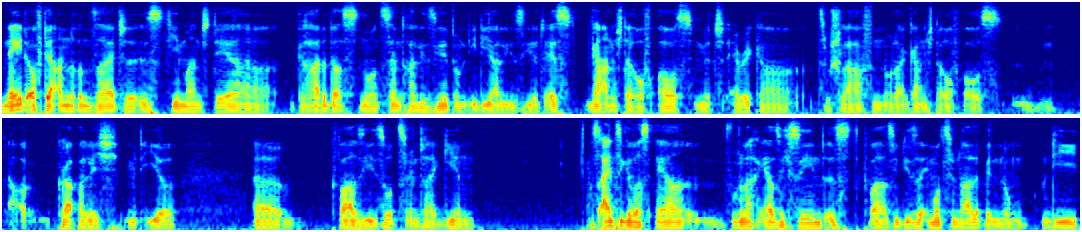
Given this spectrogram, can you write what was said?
Nate auf der anderen Seite ist jemand, der gerade das nur zentralisiert und idealisiert. Er ist gar nicht darauf aus, mit Erika zu schlafen oder gar nicht darauf aus, äh, körperlich mit ihr äh, quasi so zu interagieren. Das Einzige, was er, wonach er sich sehnt, ist quasi diese emotionale Bindung. Und die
